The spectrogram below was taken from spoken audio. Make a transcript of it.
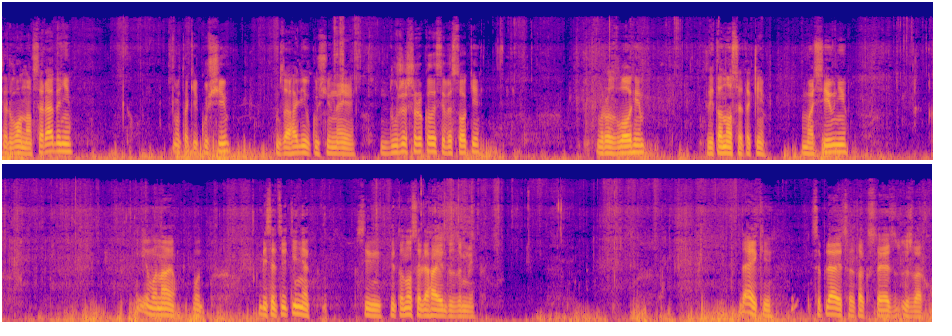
Червона всередині. Ось такі кущі. Взагалі в кущі в неї дуже широколисі, високі, розлогі. Квітоноси такі масивні. І вона от, після цвітіння всі квітоноси лягають до землі. Деякі цепляються, так стоять зверху.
